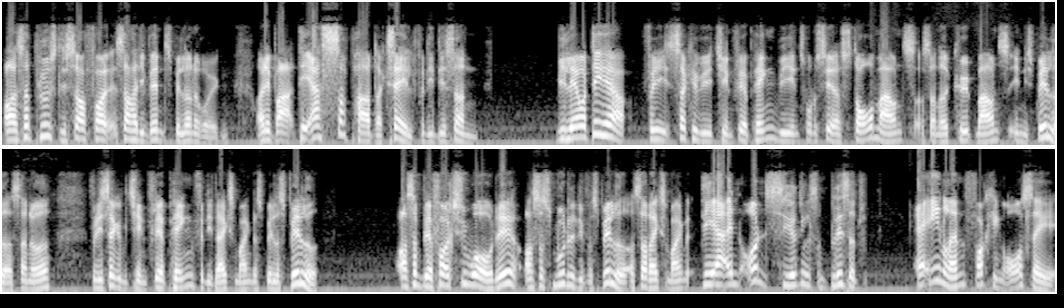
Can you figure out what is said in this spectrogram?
Og så pludselig, så, folk, så har de vendt spillerne ryggen. Og det er bare, det er så paradoxalt, fordi det er sådan, vi laver det her, fordi så kan vi tjene flere penge. Vi introducerer store mounts og sådan noget, købe mounts ind i spillet og sådan noget. Fordi så kan vi tjene flere penge, fordi der er ikke så mange, der spiller spillet. Og så bliver folk sure over det, og så smutter de fra spillet, og så er der ikke så mange. Der... Det er en ond cirkel, som Blizzard af en eller anden fucking årsag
